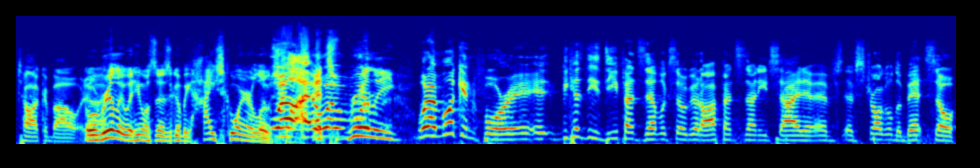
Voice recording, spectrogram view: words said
talk about, Well, uh, really, what he wants to know is it going to be high scoring or low scoring. Well, I, That's what, really what I'm looking for. It, because these defenses have looked so good, offenses on each side have, have struggled a bit. So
